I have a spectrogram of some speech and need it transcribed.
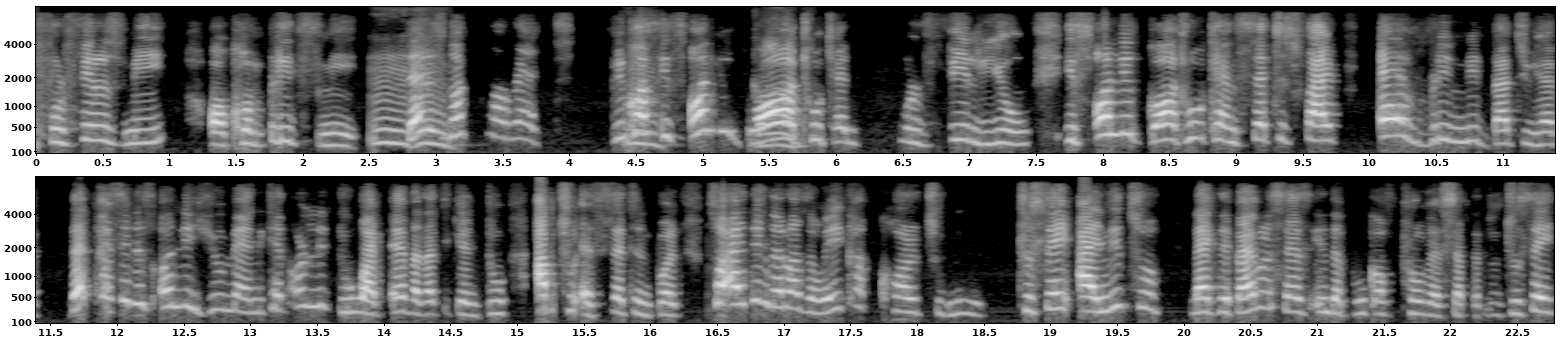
fulfills me or completes me. Mm-hmm. That is mm. not correct because mm. it's only God, God, who can fulfill you. It's only God who can satisfy every need that you have. That person is only human. He can only do whatever that he can do up to a certain point. So I think that was a wake up call to me to say, I need to, like the Bible says in the book of Proverbs, chapter two, to say,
